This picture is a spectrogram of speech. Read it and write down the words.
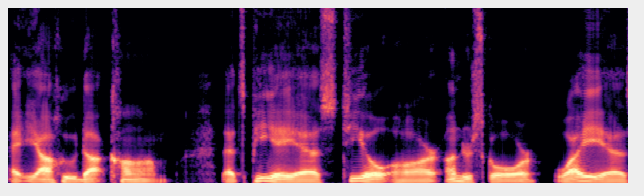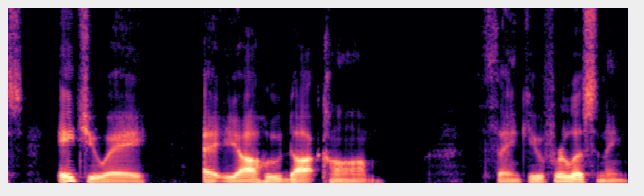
at yahoo.com. That's P A S T O R underscore Y E S H U A at yahoo.com. Thank you for listening.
